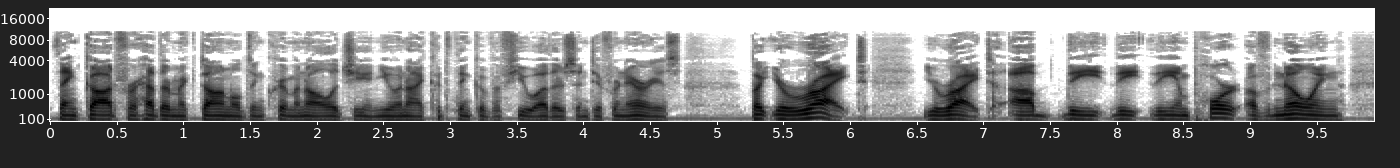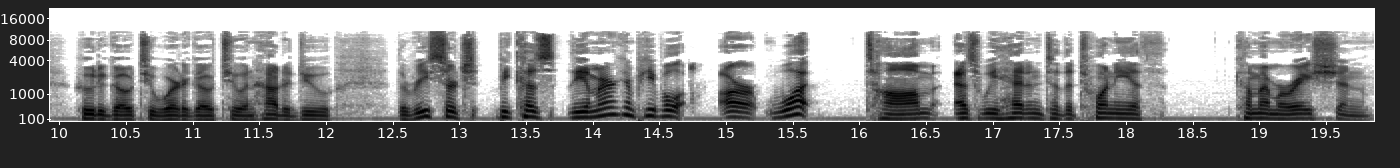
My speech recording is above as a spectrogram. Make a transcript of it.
Thank God for Heather Mac Donald in criminology, and you and I could think of a few others in different areas. But you're right. You're right. Uh, the, the, the import of knowing who to go to, where to go to, and how to do the research, because the American people are what, Tom, as we head into the 20th commemoration,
